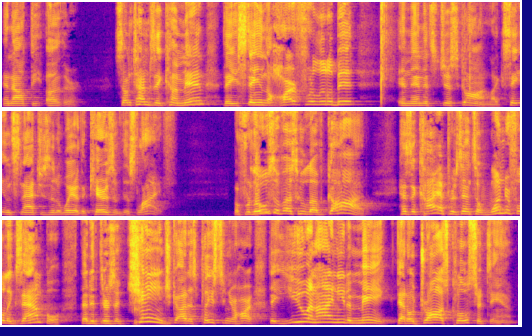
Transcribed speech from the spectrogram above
and out the other. Sometimes they come in, they stay in the heart for a little bit, and then it's just gone, like Satan snatches it away or the cares of this life. But for those of us who love God, Hezekiah presents a wonderful example that if there's a change God has placed in your heart that you and I need to make that'll draw us closer to Him,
